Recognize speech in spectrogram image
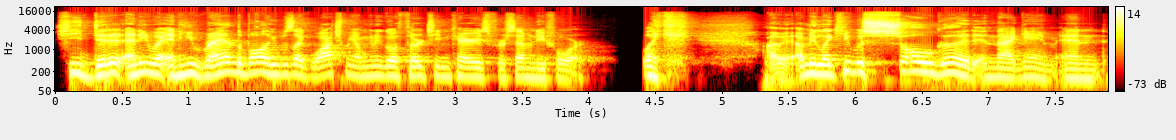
he did it anyway, and he ran the ball. He was like, "Watch me! I'm going to go 13 carries for 74." Like, I mean, I mean, like he was so good in that game, and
